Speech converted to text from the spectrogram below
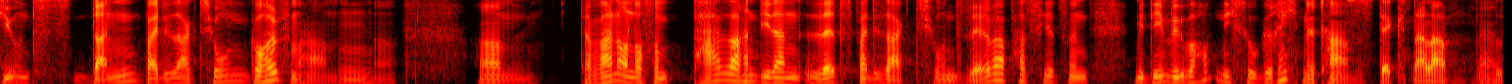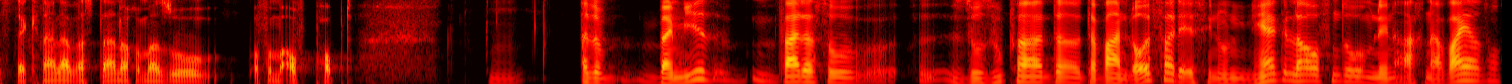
die uns dann bei dieser Aktion geholfen haben. Mhm. Ähm, da waren auch noch so ein paar Sachen, die dann selbst bei dieser Aktion selber passiert sind, mit denen wir überhaupt nicht so gerechnet haben. Das ist der Knaller. Das ja. ist der Knaller, was da noch immer so auf einmal aufpoppt. Hm. Also bei mir war das so, so super, da, da war ein Läufer, der ist hin und her gelaufen, so um den Aachener Weiher so.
